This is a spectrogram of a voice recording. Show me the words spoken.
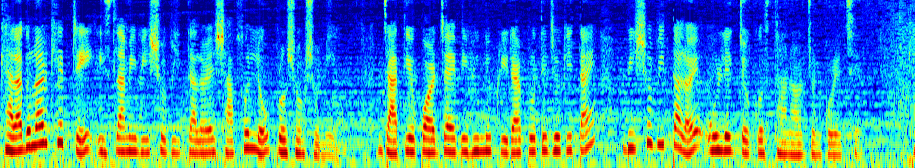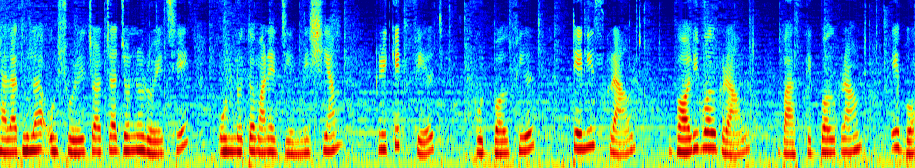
খেলাধুলার ক্ষেত্রে ইসলামী বিশ্ববিদ্যালয়ের সাফল্যও প্রশংসনীয়। জাতীয় পর্যায়ে বিভিন্ন ক্রীড়া প্রতিযোগিতায় বিশ্ববিদ্যালয় উল্লেখযোগ্য স্থান অর্জন করেছে। খেলাধুলা ও শরীরচর্চার জন্য রয়েছে উন্নত মানের gymnasium, cricket field, football field, tennis ground, volleyball ground, basketball ground এবং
